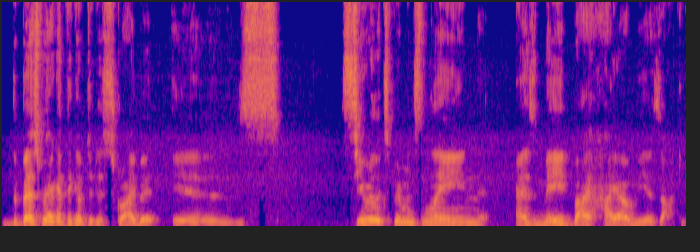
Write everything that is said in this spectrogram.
The best way I can think of to describe it is Serial Experiments Lain as made by Hayao Miyazaki.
